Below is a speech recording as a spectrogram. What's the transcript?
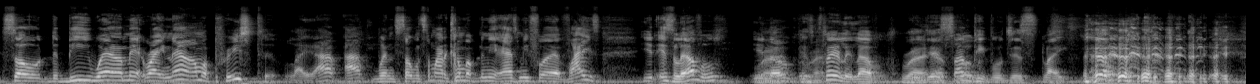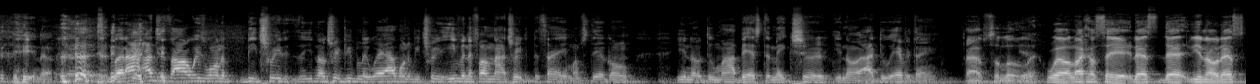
So to be where I'm at right now, I'm appreciative. Like I, I when so when somebody come up to me and ask me for advice, it's levels. You Right, know, it's right. clearly levels. Right, just some people just like, you know. But I, I just always want to be treated, you know, treat people the way I want to be treated, even if I'm not treated the same. I'm still gonna, you know, do my best to make sure, you know, I do everything. Absolutely. Well, like I said, that's that. You know, that's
